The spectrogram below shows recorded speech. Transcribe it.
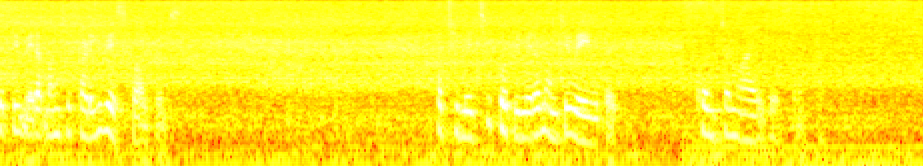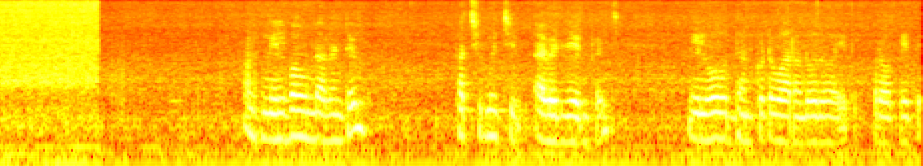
కొత్తిమీర మంచిగా కడిగి వేసుకోవాలి ఫ్రెండ్స్. పచ్చిమిర్చి కొత్తిమీర మంచిగా వేగుతాయి. కొంచెం ఆయిల్ వేస్తాం. మనకు నిల్వ ఉండాలంటే పచ్చిమిర్చి అవాయిడ్ చేయండి ఫ్రెండ్స్. నిల్వ వద్దనుకుంటే వారం రోజులు అయితే వరకు అయితే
